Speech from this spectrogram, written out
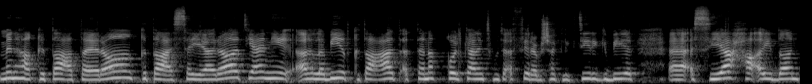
منها قطاع الطيران قطاع السيارات. يعني أغلبية قطاعات التنقل كانت متأثرة بشكل كتير كبير آه، السياحة أيضا.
